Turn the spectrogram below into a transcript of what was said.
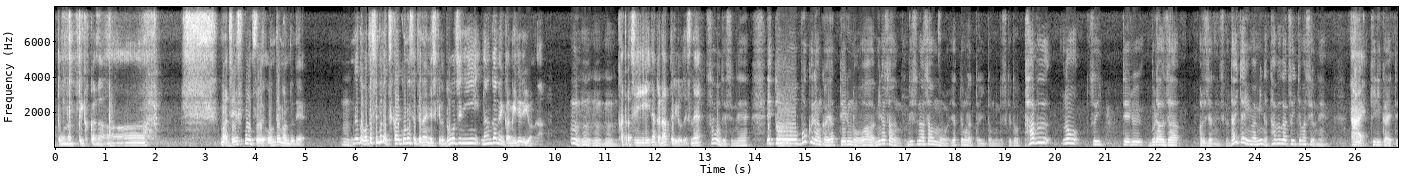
どうなっていくかな。まあ J スポーツオンデマンドで、うん。なんか私まだ使いこなせてないんですけど、同時に何画面か見れるような形になんかなってるようですね。そうですね。えっと、う僕なんかやっているのは皆さんリスナーさんもやってもらったらいいと思うんですけどタブのついてるブラウザあるじゃないですか。大体今みんなタブがついてますよねはい。切り替えて。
